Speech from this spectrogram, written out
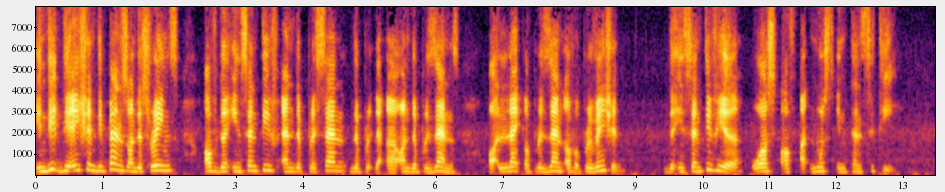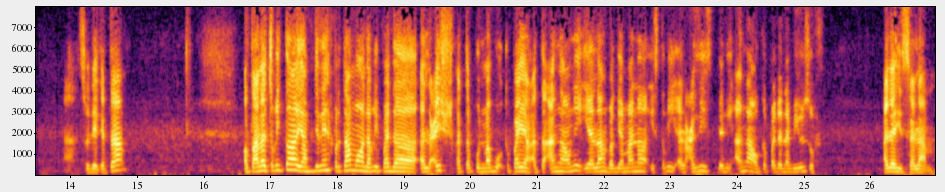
Indeed, the action depends on the strength of the incentive and the present the uh, on the presence or lack of present of a prevention. The incentive here was of utmost intensity. Ha, so dia kata, Allah Ta'ala cerita yang jenis pertama daripada Al-Ish ataupun mabuk kepayang atau angau ni ialah bagaimana isteri Al-Aziz jadi angau kepada Nabi Yusuf. alaihi salam.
